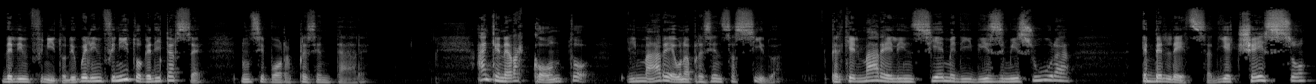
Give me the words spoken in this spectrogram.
dell'infinito, di quell'infinito che di per sé non si può rappresentare. Anche nel racconto il mare è una presenza assidua, perché il mare è l'insieme di dismisura e bellezza, di eccesso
